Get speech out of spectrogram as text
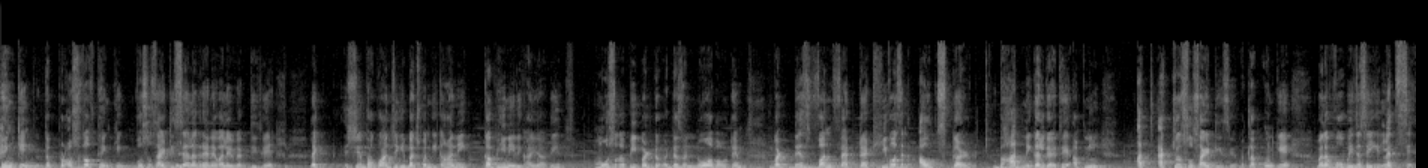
thinking the process of thinking वो सोसाइटी से अलग रहने वाले व्यक्ति थे। लाइक शिव भगवान जी की बचपन की कहानी कभी नहीं दिखाई जाती। Most of the people doesn't know about him but this one fact that he was an outskirt बाहर निकल गए थे अपनी एक्चुअल सोसाइटी से मतलब उनके मतलब वो भी जैसे लेट्स से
